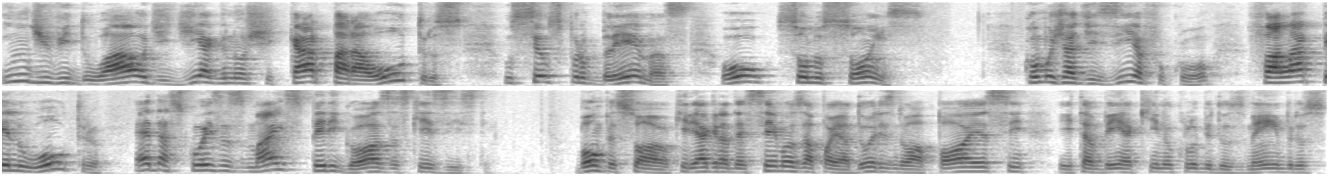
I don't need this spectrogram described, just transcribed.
individual de diagnosticar para outros os seus problemas ou soluções. Como já dizia Foucault, falar pelo outro é das coisas mais perigosas que existem. Bom, pessoal, queria agradecer meus apoiadores no Apoia-se e também aqui no Clube dos Membros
